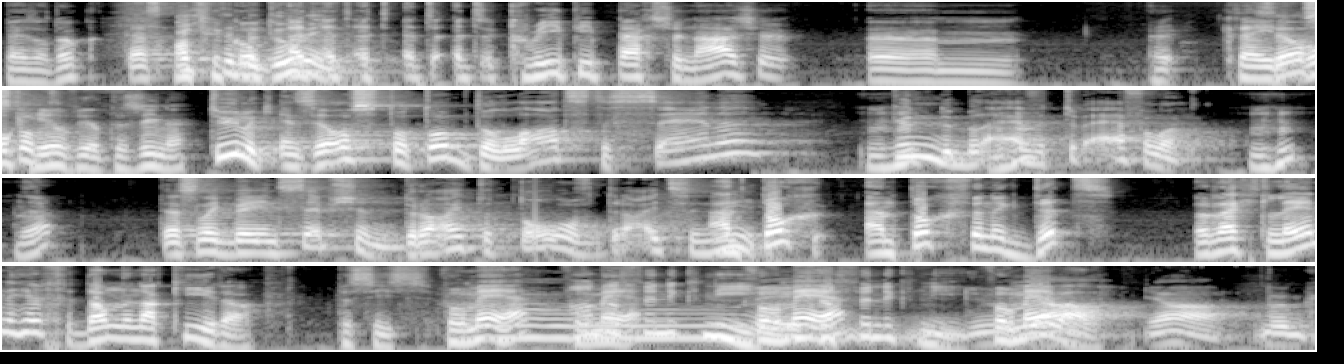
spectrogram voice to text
bij dat ook. Dat is echt de komt- bedoeling. Het, het, het, het, het creepy personage ehm, eh, krijg je ook tot- heel veel te zien, hè. Tuurlijk, en zelfs tot op de laatste scène kun je blijven twijfelen. Ja. Dat is like bij Inception. Draait de tol of draait ze niet? En, toch, en toch vind ik dit rechtlijniger dan een Akira. Precies. Voor mij, hè. Voor Oh, mij, dat vind ik niet. Voor mij, dat hè. vind ik niet. Voor mij ja, wel. Ja, ik,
